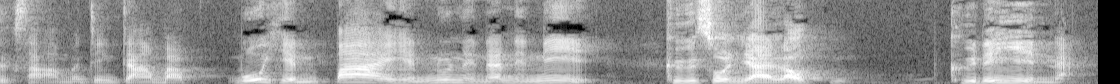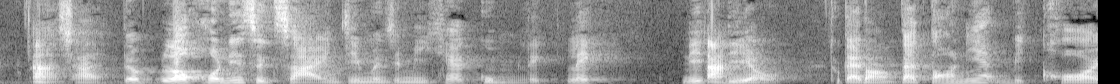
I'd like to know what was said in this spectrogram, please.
ศึกษามันจริงจังแบบโอ้เห็นป้ายเห็นนู่นเห็นนั่นเห็นนี่ คือส่วนใหญ่เราคือได้ยินอะอ่าใช่แต่เราคนที่ศึกษาจริงๆมันจะมีแค่กลุ่มเล็ก ๆ นิดอะเดียวถูกแต่ต้องแต่ตอนเนี้บิตคอย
